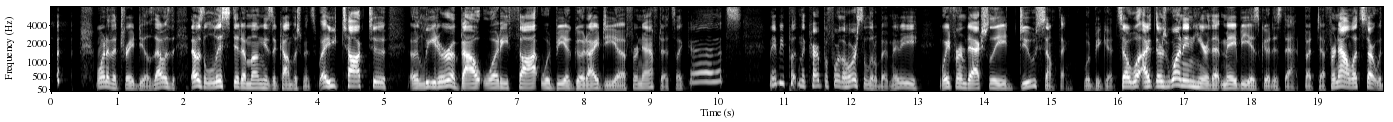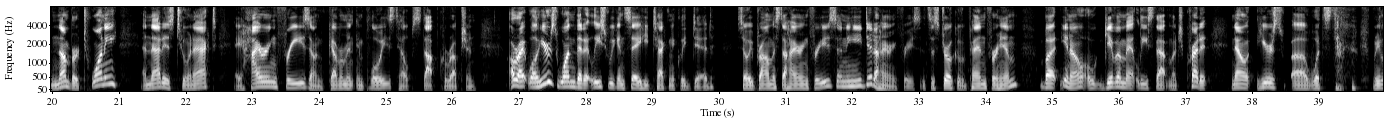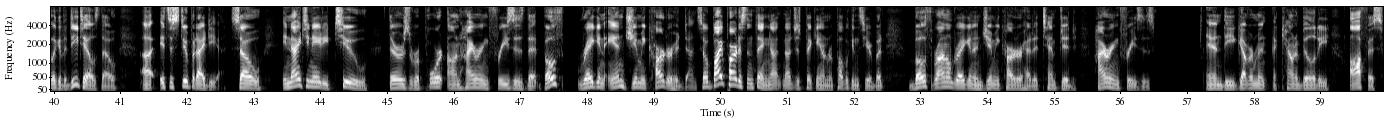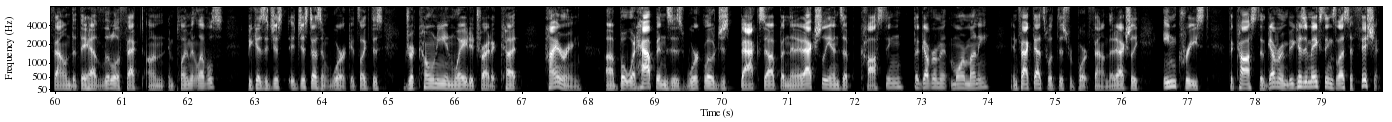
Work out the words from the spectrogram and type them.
one of the trade deals. That was that was listed among his accomplishments. He talked to a leader about what he thought would be a good idea for NAFTA. It's like uh, that's maybe putting the cart before the horse a little bit. Maybe wait for him to actually do something would be good. So well, I, there's one in here that may be as good as that. But uh, for now, let's start with number 20, and that is to enact a hiring freeze on government employees to help stop corruption. All right, well, here's one that at least we can say he technically did. So he promised a hiring freeze and he did a hiring freeze. It's a stroke of a pen for him, but you know, give him at least that much credit. Now, here's uh, what's when you look at the details though, uh, it's a stupid idea. So in 1982, there was a report on hiring freezes that both Reagan and Jimmy Carter had done. So bipartisan thing, not not just picking on Republicans here, but both Ronald Reagan and Jimmy Carter had attempted hiring freezes and the government accountability office found that they had little effect on employment levels because it just it just doesn't work. It's like this draconian way to try to cut hiring. Uh, but what happens is workload just backs up, and then it actually ends up costing the government more money. In fact, that's what this report found that it actually increased the cost of the government because it makes things less efficient.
